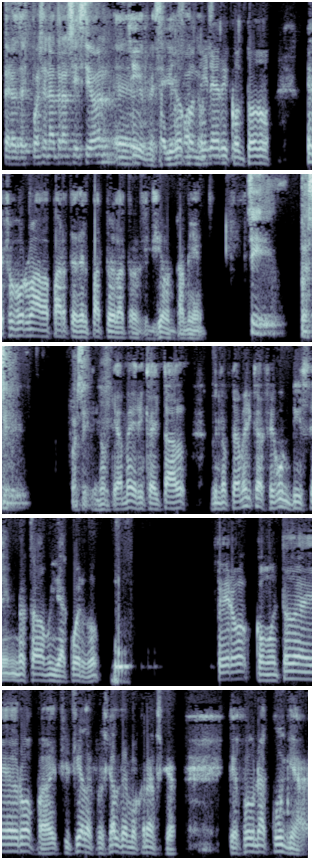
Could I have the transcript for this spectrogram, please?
Pero después en la transición... Eh, sí, recibió con dinero y con todo. Eso formaba parte del pacto de la transición también. Sí, pues sí. Pues sí. Norteamérica y tal. En Norteamérica, según dicen, no estaba muy de acuerdo. Pero como en toda Europa existía la socialdemocracia, que fue una cuña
